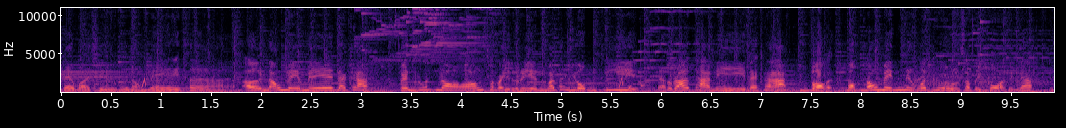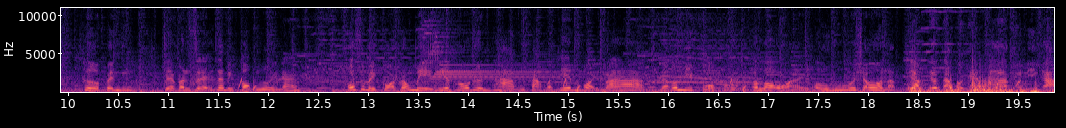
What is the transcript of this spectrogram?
แต่ว่าชื่อคุณน้องเมย์ค่ะเออน้องเมเม่นะคะ เป็นรุ่นน้องสมัยเรียนมัธยมที่ครับสุราษฎร์ธานีนะคะ บอกบอกน้องเมย์นิดนึงว่าเธอสมัยก่อนเนี่ยนะเธอเป็นเรบันเซให้เธอมีปองเลยนะเพราะสมัยก่อนน้องเมย์เนี่ยเขาเดินทางต่างประเทศบ่อยมาก แล้วก็มีผัวฝรั่งตลอดโอ้โหชอบหลับอยากเที่ยวต่างประเทศมากวันนี้ค่ะ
